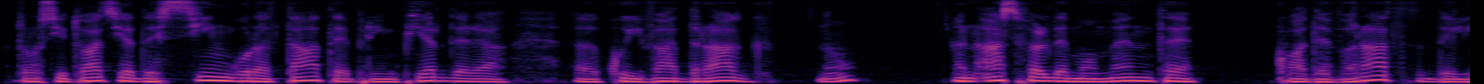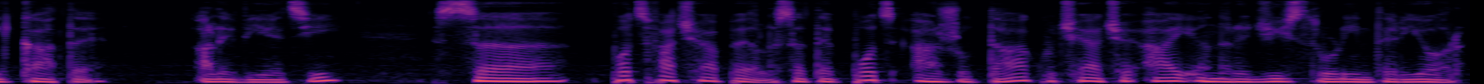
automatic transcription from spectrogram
într-o situație de singurătate prin pierderea uh, cuiva drag, nu? În astfel de momente cu adevărat delicate ale vieții, să poți face apel, să te poți ajuta cu ceea ce ai în registrul interior.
